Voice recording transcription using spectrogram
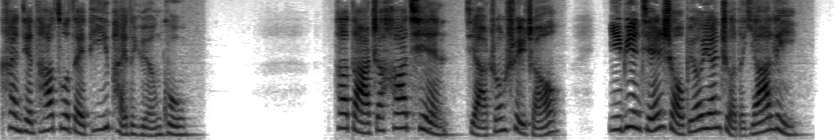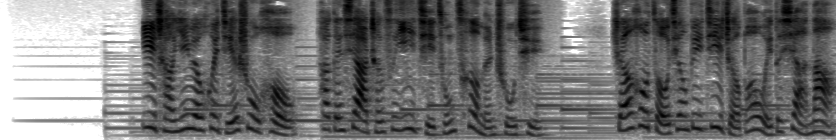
看见他坐在第一排的缘故。他打着哈欠，假装睡着，以便减少表演者的压力。一场音乐会结束后。他跟夏承思一起从侧门出去，然后走向被记者包围的夏娜。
